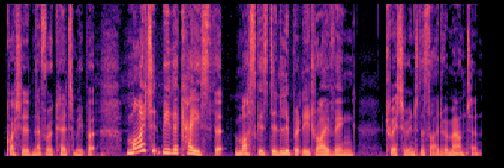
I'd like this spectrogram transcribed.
question had never occurred to me. But might it be the case that Musk is deliberately driving Twitter into the side of a mountain?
